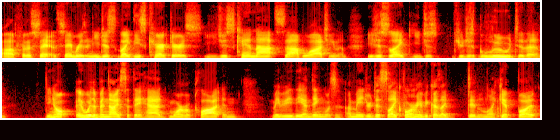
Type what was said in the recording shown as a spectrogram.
uh, for the same same reason. You just like these characters. You just cannot stop watching them. You just like you just you're just glued to them. You know, it would have been nice if they had more of a plot and maybe the ending was a major dislike for me because I didn't like it, but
